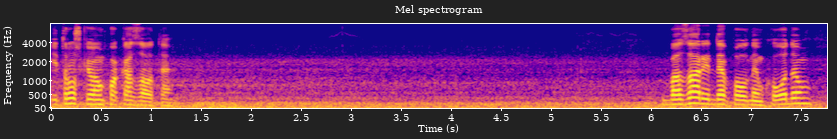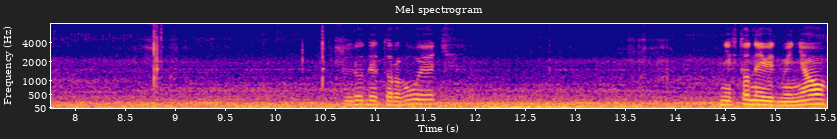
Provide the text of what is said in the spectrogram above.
і трошки вам показати. Базар іде повним ходом. Люди торгують. Ніхто не відміняв.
